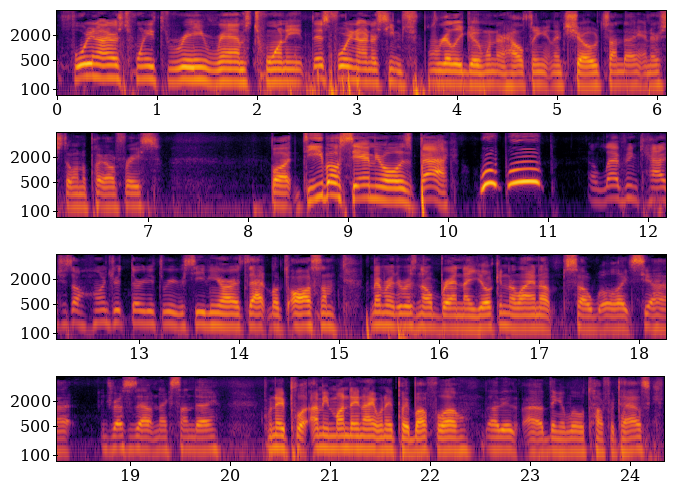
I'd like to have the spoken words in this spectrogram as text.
49ers 23, Rams 20. This 49ers team's really good when they're healthy, and it showed Sunday, and they're still in the playoff race. But Deebo Samuel is back. Whoop, whoop. 11 catches, 133 receiving yards. That looked awesome. Remember, there was no Brandon Aiyuk in the lineup, so we'll like see how it dresses out next Sunday when they play. I mean, Monday night when they play Buffalo. That'll be, I think, a little tougher task.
